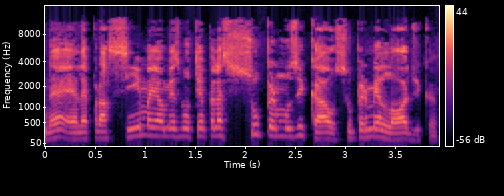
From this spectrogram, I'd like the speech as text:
né? Ela é pra cima e ao mesmo tempo ela é super musical, super melódica.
